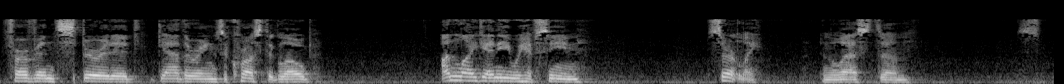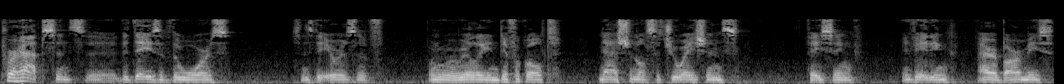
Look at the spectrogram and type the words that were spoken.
fervent, spirited gatherings across the globe, unlike any we have seen, certainly, in the last, um, perhaps since uh, the days of the wars, since the eras of when we were really in difficult national situations, facing invading Arab armies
